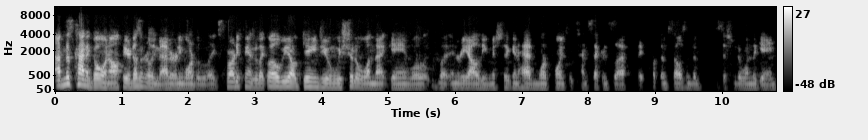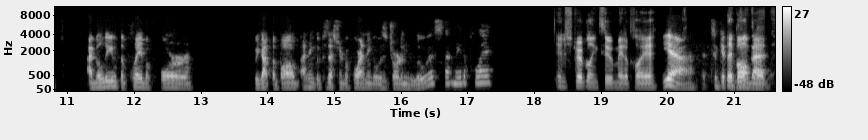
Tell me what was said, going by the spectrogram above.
I'm just kind of going off here. It doesn't really matter anymore. But like, Sparty fans are like, "Well, we outgained you, and we should have won that game." Well, but in reality, Michigan had more points with 10 seconds left. They put themselves into position to win the game. I believe the play before we got the ball. I think the possession before. I think it was Jourdan Lewis that made a play. in dribbling too made a play. Yeah, to get They the ball back. did.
